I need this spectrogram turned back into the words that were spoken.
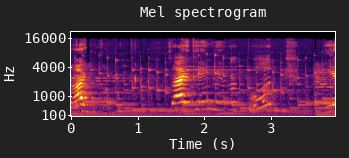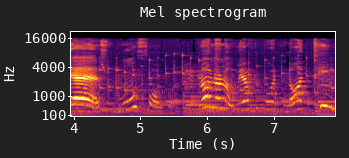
So I think we will put yes, move forward. No, no, no. We have to put nothing.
